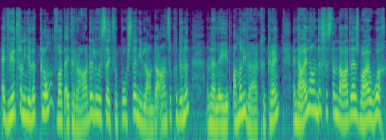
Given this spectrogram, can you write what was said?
Ek weet van 'n hele klomp wat uit radeloosheid vir poste in die lande aansoek gedoen het en hulle het almal die werk gekry. En daai lande se standaarde is baie hoog,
